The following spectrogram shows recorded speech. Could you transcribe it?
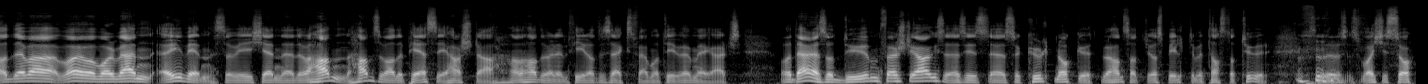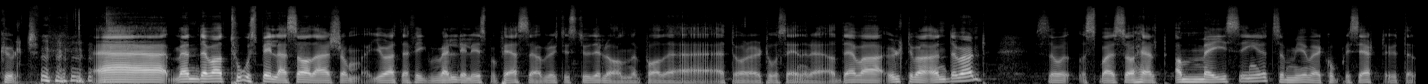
og det var, var jo vår venn Øyvind, som vi kjenner. Det var han, han som hadde PC i Harstad. Han hadde vel en 486 25 MHz. Og der jeg så Doom første gang, så jeg synes det så kult nok ut. Men han satt jo og spilte med tastatur, så det var ikke så kult. Eh, men det var to spill jeg så der som gjorde at jeg fikk veldig lyst på PC, og brukte studielån på det et år eller to senere. Og det var Ultima Underworld. Som bare så helt amazing ut. Så mye mer komplisert ut enn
